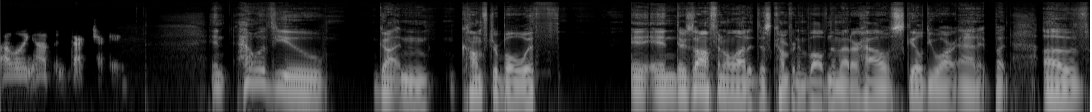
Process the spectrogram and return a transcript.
following up and fact checking. And how have you gotten comfortable with and there's often a lot of discomfort involved no matter how skilled you are at it but of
